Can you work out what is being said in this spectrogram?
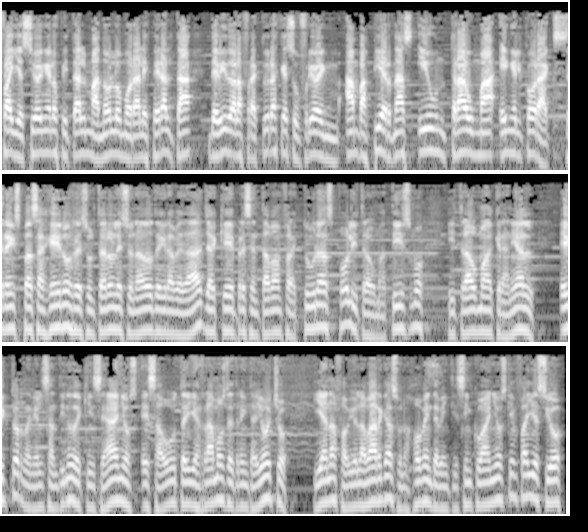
falleció en el hospital Manolo Morales Peralta debido a las fracturas que sufrió en ambas piernas y un trauma en el córax. Tres pasajeros resultaron lesionados de gravedad ya que presentaban fracturas, politraumatismo y trauma craneal. Héctor Daniel Sandino de 15 años, Esaú Telles Ramos de 38 y Ana Fabiola Vargas, una joven de 25 años quien falleció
